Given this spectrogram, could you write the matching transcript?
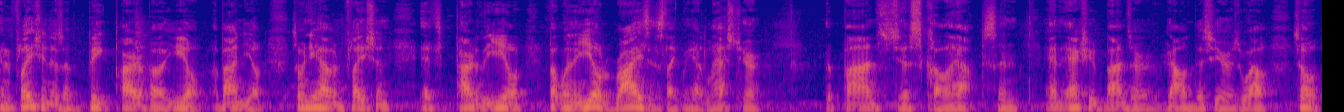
inflation is a big part of a yield, a bond yield. So when you have inflation, it's part of the yield. But when the yield rises, like we had last year, the bonds just collapse. And, and actually, bonds are down this year as well. So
